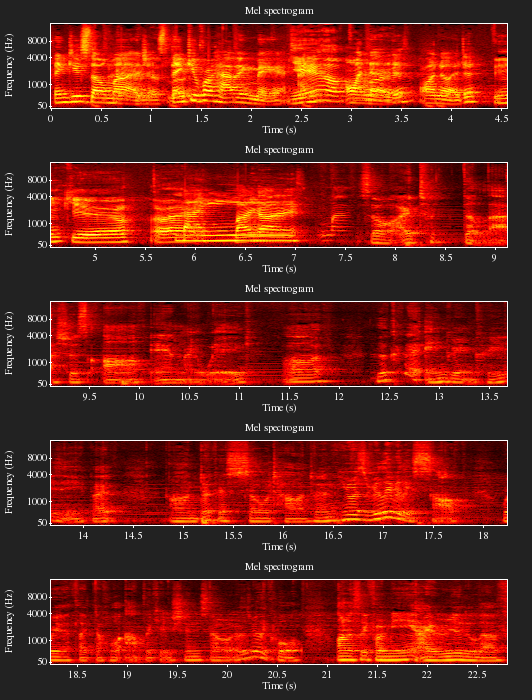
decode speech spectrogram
Thank you so much. Thank you for having me. Yeah, of I'm honored. Honored. Thank you. Alright. Bye. Bye, guys. So I took the lashes off and my wig off. Look kind of angry and crazy, but um, Duc is so talented. And he was really, really soft with like the whole application, so it was really cool. Honestly, for me, I really love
